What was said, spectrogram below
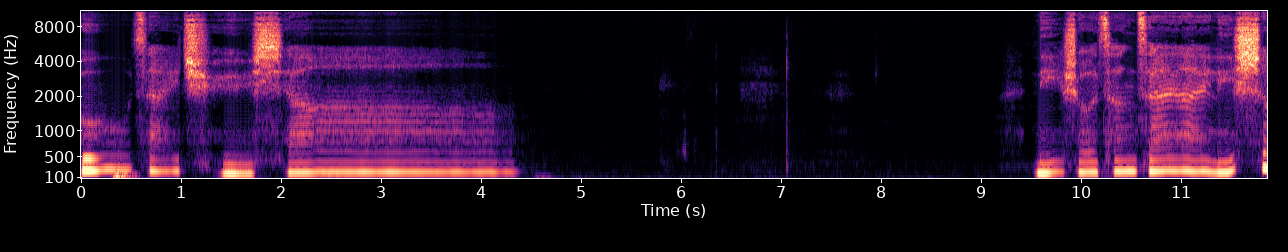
不再去想。你说曾在爱里受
